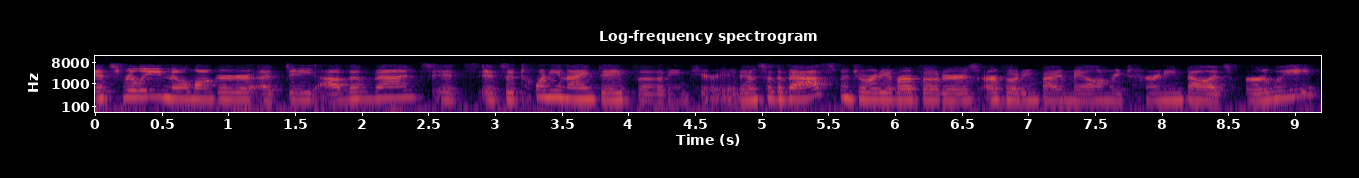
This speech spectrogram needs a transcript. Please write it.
It's really no longer a day of event. It's it's a 29 day voting period, and so the vast majority of our voters are voting by mail and returning ballots early.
